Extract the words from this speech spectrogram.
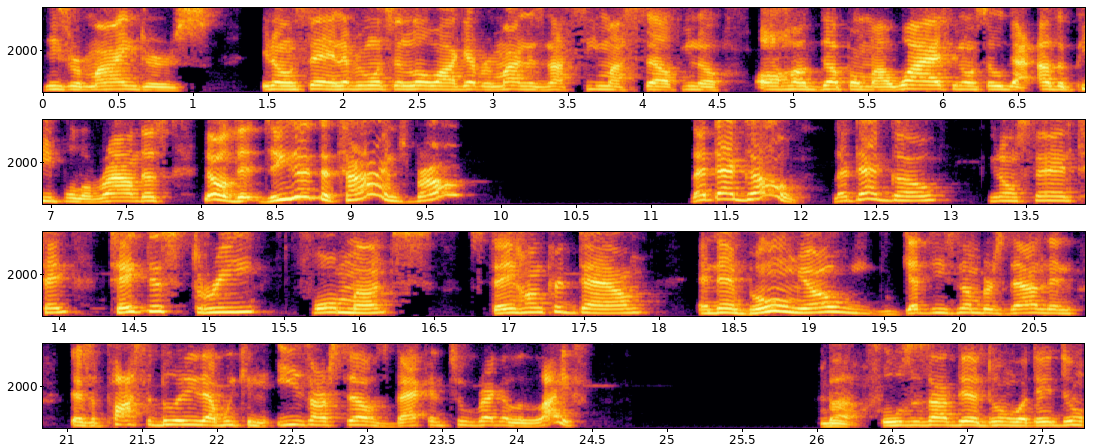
these reminders you know what I'm saying? Every once in a while, I get reminders and I see myself, you know, all hugged up on my wife. You know, so we got other people around us. Yo, th- these are the times, bro. Let that go. Let that go. You know what I'm saying? Take take this three, four months, stay hunkered down, and then boom, yo, we get these numbers down. Then there's a possibility that we can ease ourselves back into regular life. But fools is out there doing what they're doing.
